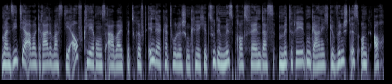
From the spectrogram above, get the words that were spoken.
Man sieht ja aber gerade, was die Aufklärungsarbeit betrifft in der katholischen Kirche zu den Missbrauchsfällen, dass Mitreden gar nicht gewünscht ist und auch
